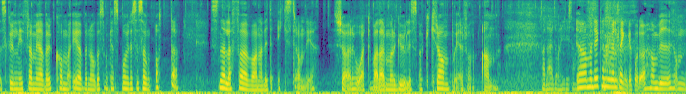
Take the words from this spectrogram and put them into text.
Skulle ni framöver komma över något som kan spoila säsong 8? Snälla förvarna lite extra om det. Kör hårt, Valar Morgulis och kram på er från Ann. Vad lär då Hirisan? Ja men det kan vi väl tänka på då om vi, om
